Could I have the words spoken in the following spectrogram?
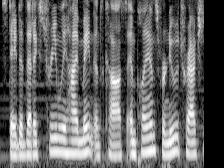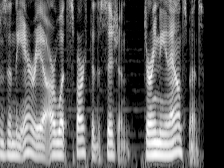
stated that extremely high maintenance costs and plans for new attractions in the area are what sparked the decision. During the announcement,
